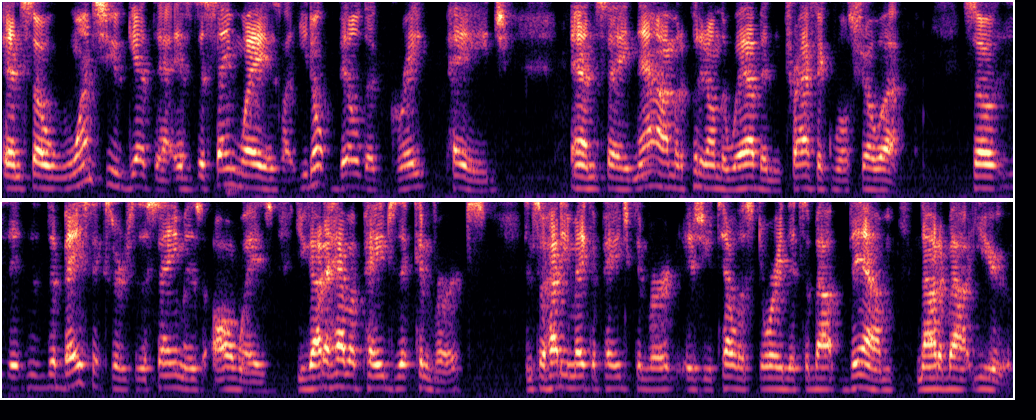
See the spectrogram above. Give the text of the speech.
And so once you get that, it's the same way as like you don't build a great page and say, now I'm going to put it on the web and traffic will show up. So the, the basics are the same as always. You got to have a page that converts. And so, how do you make a page convert? Is you tell a story that's about them, not about you.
